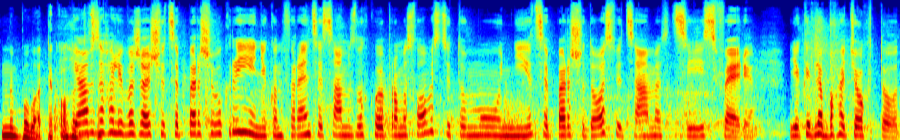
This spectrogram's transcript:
не було такого? Я взагалі вважаю, що це перша в Україні конференція саме з легкої промисловості, тому ні, це перший досвід саме в цій сфері, як і для багатьох тут.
